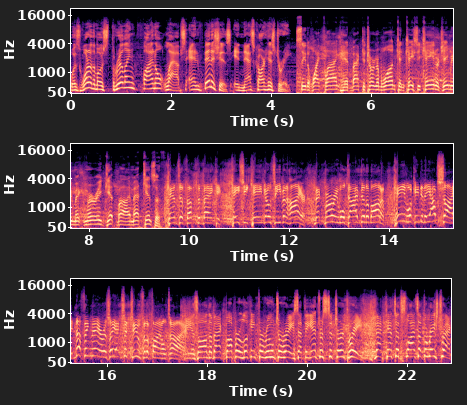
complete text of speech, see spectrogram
was one of the most thrilling final laps and finishes in NASCAR history. See the white flag, head back to turn number one. Can Kasey Kahne or Jamie McMurray get by Matt Kenseth? Kenseth up the banking. Kasey Kahne goes even higher. McMurray will dive to the bottom. Kahne looking to the outside. Nothing there as they exit two for the final time. He is on the back bumper looking for room to race at the entrance to turn three. Matt Kenseth slides up the racetrack.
